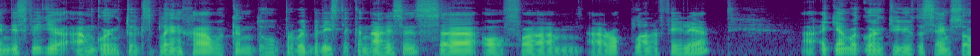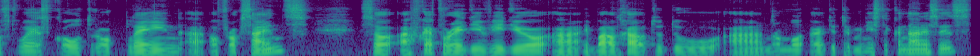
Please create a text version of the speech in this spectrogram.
In this video, I'm going to explain how we can do probabilistic analysis uh, of um, rock planar failure. Uh, again, we're going to use the same software called RocPlane uh, of RocScience. So I have already a video uh, about how to do uh, normal uh, deterministic analysis.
